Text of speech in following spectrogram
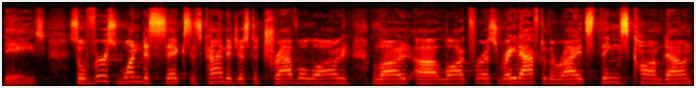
days. So, verse 1 to 6 is kind of just a travel log, log, uh, log for us. Right after the riots, things calm down.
